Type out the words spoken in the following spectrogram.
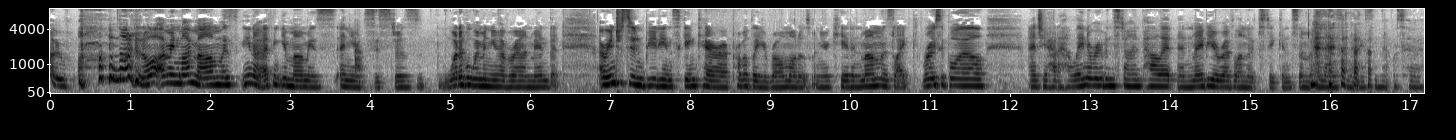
No, not at all. I mean, my mum was, you know, I think your mum is, and your sisters, whatever women you have around men that are interested in beauty and skincare are probably your role models when you're a kid. And mum was like rosehip oil, and she had a Helena Rubinstein palette, and maybe a Revlon lipstick and some mayonnaise, and that was her.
